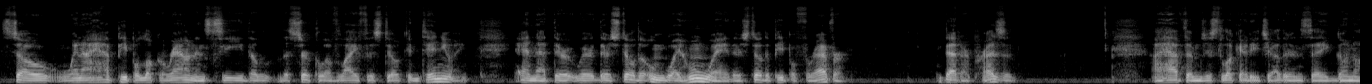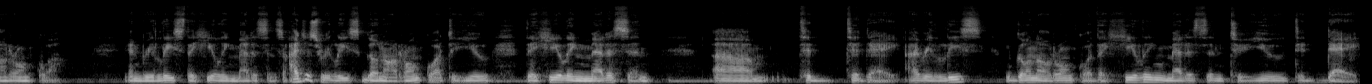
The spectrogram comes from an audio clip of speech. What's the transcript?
So when I have people look around and see the the circle of life is still continuing, and that they're there's still the ungwe hungwe, there's still the people forever that are present. I have them just look at each other and say gonaronkwa and release the healing medicine. So I just release gonaronkwa to you, the healing medicine um, to, today. I release gonaronkwa, the healing medicine to you today.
